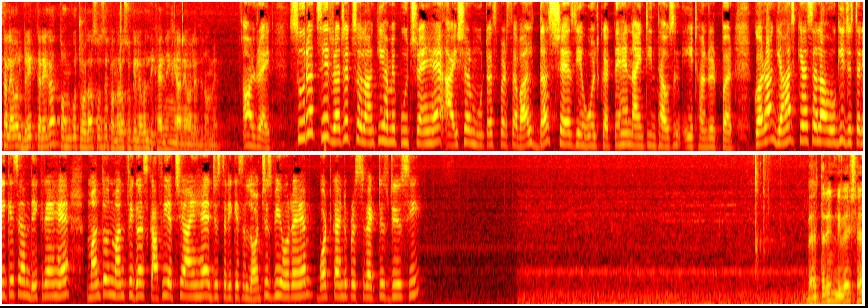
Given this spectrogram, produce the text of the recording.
का लेवल ब्रेक करेगा तो हमको चौदह से पंद्रह के लेवल दिखाई देंगे आने वाले दिनों में। ऑल राइट right. सूरत से रजत सोलांकी हमें पूछ रहे हैं आयशर मोटर्स पर सवाल 10 शेयर्स ये होल्ड करते हैं 19,800 पर। गौरांग यहाँ क्या सलाह होगी? जिस तरीके से हम देख रहे हैं मंथ ऑन मंथ फिगर्स काफ़ी अच्छे आए हैं जिस तरीके से लॉन्चेस भी हो रहे हैं। What kind of perspective do you see बेहतरीन निवेश है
